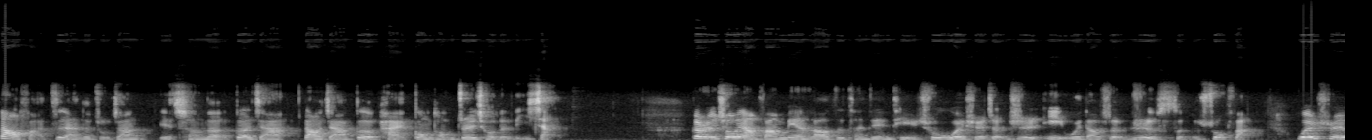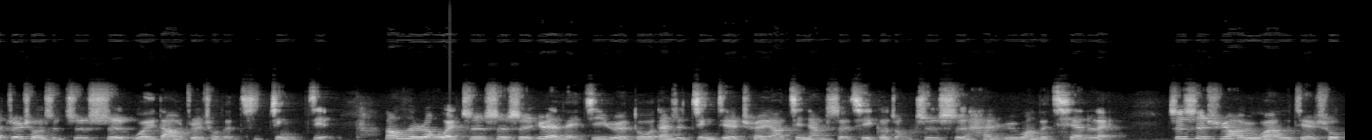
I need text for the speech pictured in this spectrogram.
道法自然的主张也成了各家道家各派共同追求的理想。个人修养方面，老子曾经提出“为学者日益，为道者日损”的说法。为学追求的是知识，为道追求的是境界。老子认为，知识是越累积越多，但是境界却要尽量舍弃各种知识和欲望的牵累。知识需要与外物接触，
